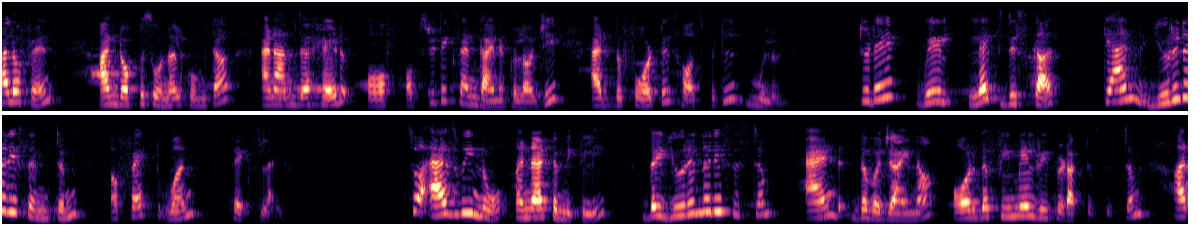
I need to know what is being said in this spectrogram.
Hello friends, I am Dr. Sonal Kumta and I am the head of obstetrics and gynecology at the Fortis Hospital, Mulund. Today, we'll, let's discuss can urinary symptoms affect one's sex life? So as we know anatomically, the urinary system and the vagina or the female reproductive systems are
